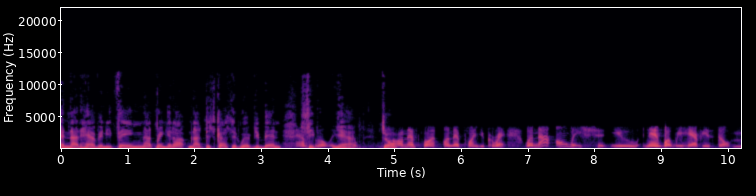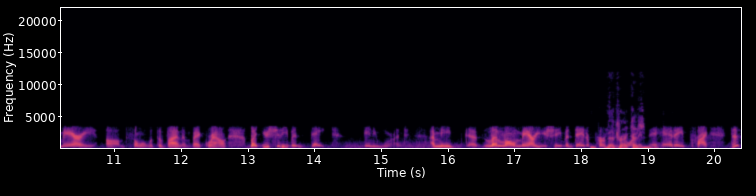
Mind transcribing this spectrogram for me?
and not have anything, not bring it up, not discuss it. Where have you been? See- Absolutely. yeah. So, well, on that point, on that point, you're correct. Well, not only should you, and what we have here is don't marry um, someone with a violent background, but you should even date anyone. I mean, uh, let alone marry. You should even date a person. That's right, knowing 'cause- that they had a prior. This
